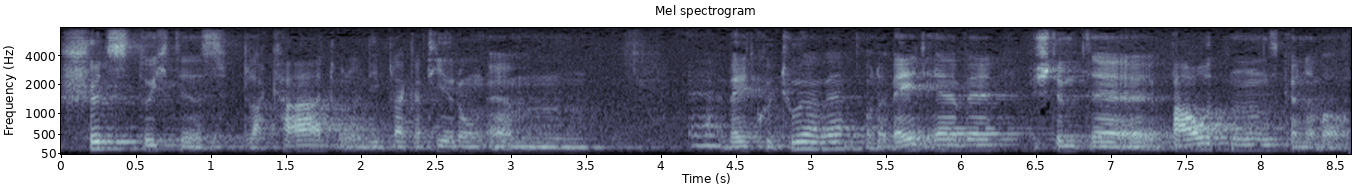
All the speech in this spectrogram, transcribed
schützt durch das Plakat oder die Plakatierung ähm, äh, Weltkulturerbe oder Welterbe bestimmte Bauten, es können aber auch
